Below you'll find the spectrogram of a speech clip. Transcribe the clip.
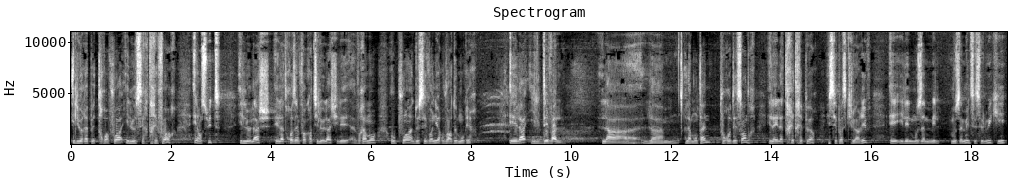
Il lui répète trois fois, il le serre très fort, et ensuite il le lâche. Et la troisième fois, quand il le lâche, il est vraiment au point de s'évanouir, voire de mourir. Et là, il dévale la, montagne pour redescendre. Et là, il a très très peur. Il ne sait pas ce qui lui arrive. Et il est le Muzammil. Muzammil, c'est celui qui,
